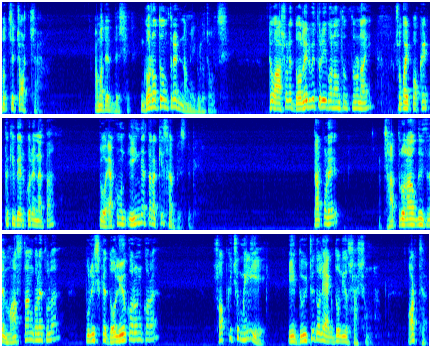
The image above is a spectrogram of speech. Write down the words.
হচ্ছে চর্চা আমাদের দেশের। গণতন্ত্রের নামে এগুলো চলছে। তো আসলে দলের ভিতরেই গণতন্ত্র নাই, সবাই পকেট থেকে বের করে নেতা। তো এখন এই নেতারা কি সার্ভিস দেবে? তারপরে ছাত্র রাজনীতিতে মাস্তান গড়ে তোলা, পুলিশকে দলীয়করণ করা সব কিছু মিলিয়ে এই দুইটি দলে একদলীয় শাসন। অর্থাৎ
